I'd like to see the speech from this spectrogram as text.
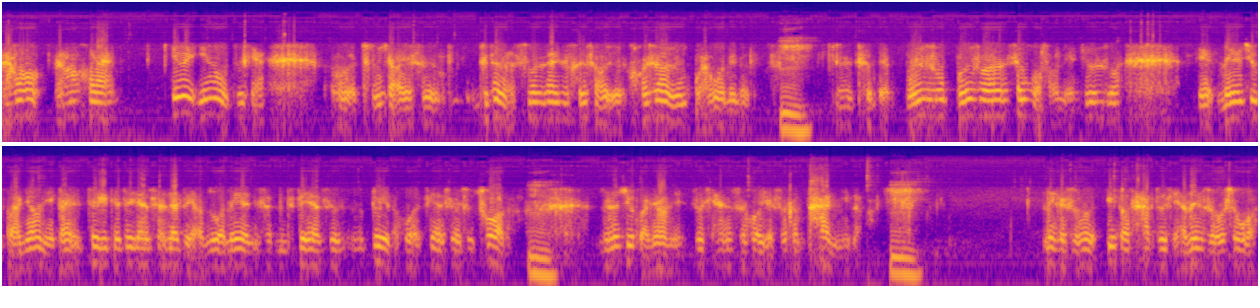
然后，然后后来，因为因为我之前，我从小也是，真的说实在是很少有很少有人管我那种，嗯就是特别不是说不是说生活方面，就是说也没人去管教你该这个这件事该怎样做，那件事这件事是对的，或者这件事是错的，嗯。没人去管教你。之前的时候也是很叛逆的，嗯。那个时候遇到他之前，那个时候是我，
